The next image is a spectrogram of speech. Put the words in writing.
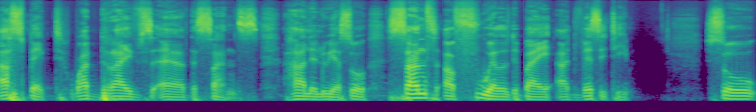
aspect what drives uh, the sons. Hallelujah. So sons are fueled by adversity. So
